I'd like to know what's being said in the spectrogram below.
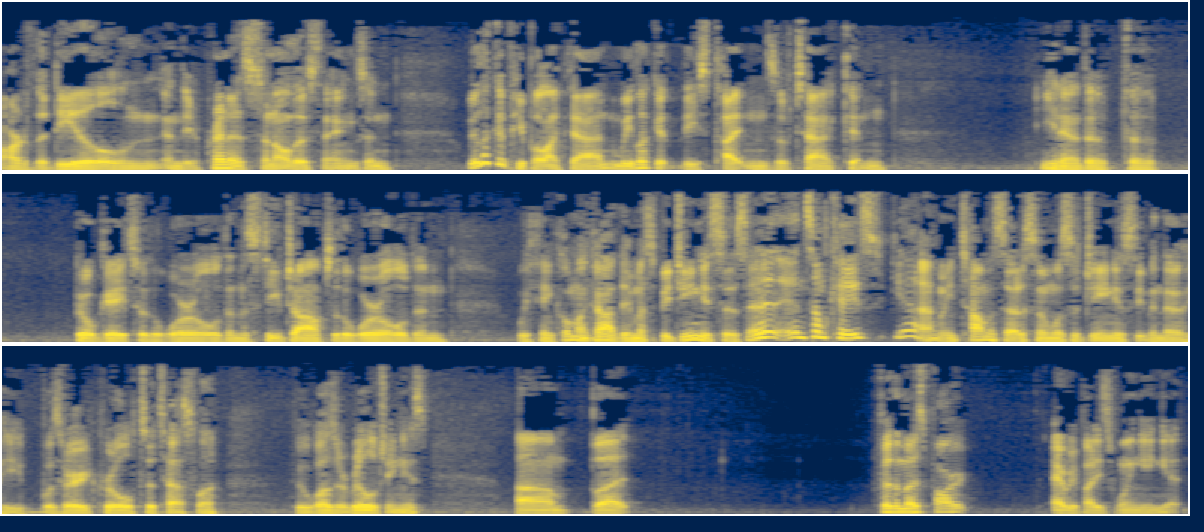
Art of the Deal and, and The Apprentice and all those things. And we look at people like that, and we look at these titans of tech, and you know the the Bill Gates of the world and the Steve Jobs of the world, and we think, oh my God, they must be geniuses. And in some case, yeah, I mean, Thomas Edison was a genius, even though he was very cruel to Tesla, who was a real genius. Um, but for the most part, everybody's winging it.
